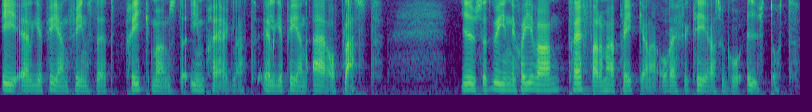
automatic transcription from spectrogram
I LGPn finns det ett prickmönster inpräglat. LGPn är av plast. Ljuset går in i skivan, träffar de här prickarna och reflekteras och går utåt.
